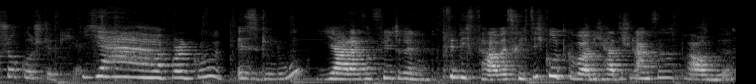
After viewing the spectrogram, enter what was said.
Schokostückchen. Ja, voll gut. Ist es genug? Ja, da ist noch viel drin. Ich finde, die Farbe ist richtig gut geworden. Ich hatte schon Angst, dass es braun wird.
